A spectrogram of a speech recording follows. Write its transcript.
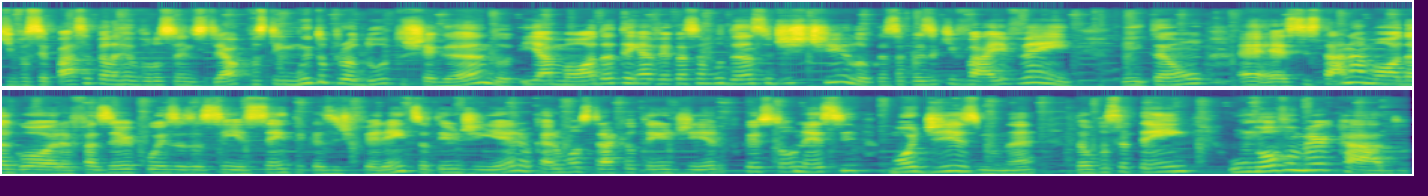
que você passa pela revolução industrial, que você tem muito produto chegando e a moda tem a ver com essa mudança de estilo, com essa coisa que vai e vem. Então, é, é, se está na moda agora fazer coisas assim excêntricas e diferentes, eu tenho dinheiro, eu quero mostrar que eu tenho dinheiro porque eu estou nesse modismo, né? Então você tem um novo mercado.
